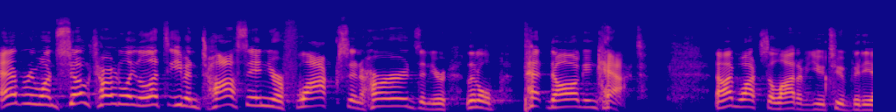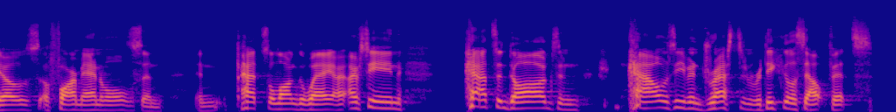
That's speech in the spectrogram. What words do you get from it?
Everyone so totally, let's even toss in your flocks and herds and your little pet dog and cat. Now, I've watched a lot of YouTube videos of farm animals and, and pets along the way. I, I've seen cats and dogs and cows even dressed in ridiculous outfits.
